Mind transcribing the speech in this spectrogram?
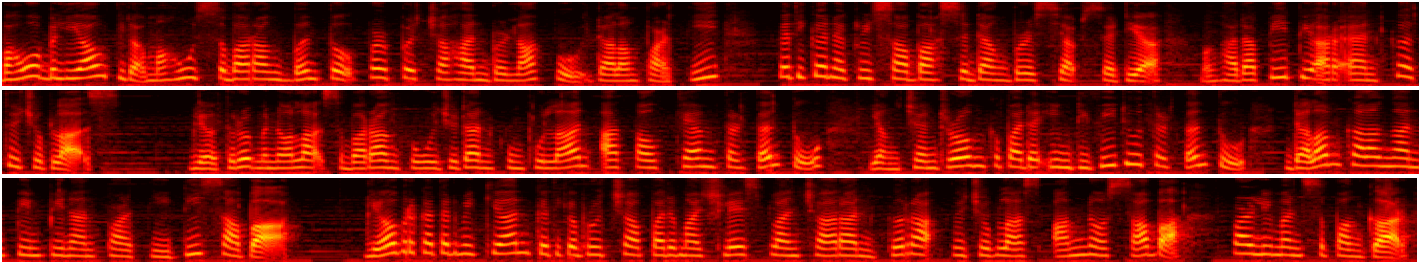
bahawa beliau tidak mahu sebarang bentuk perpecahan berlaku dalam parti ketika negeri Sabah sedang bersiap sedia menghadapi PRN ke-17. Beliau turut menolak sebarang kewujudan kumpulan atau kem tertentu yang cenderung kepada individu tertentu dalam kalangan pimpinan parti di Sabah. Beliau berkata demikian ketika berucap pada majlis pelancaran Gerak 17 AMNO Sabah Parlimen Sepanggar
